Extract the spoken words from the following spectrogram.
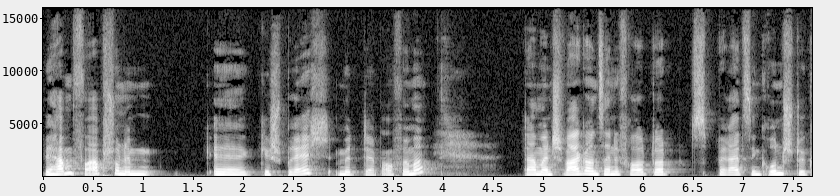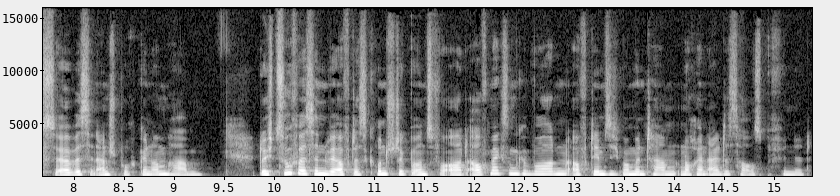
Wir haben vorab schon im äh, Gespräch mit der Baufirma, da mein Schwager und seine Frau dort bereits den Grundstücksservice in Anspruch genommen haben. Durch Zufall sind wir auf das Grundstück bei uns vor Ort aufmerksam geworden, auf dem sich momentan noch ein altes Haus befindet.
